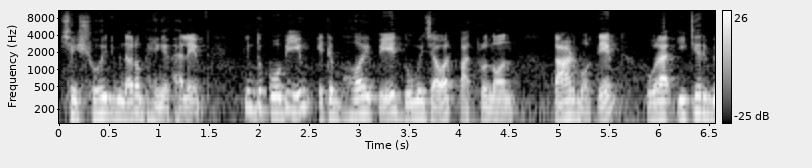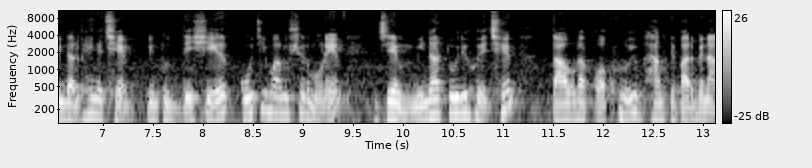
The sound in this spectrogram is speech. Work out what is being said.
সেই শহীদ মিনারও ভেঙে ফেলে। কিন্তু কবি এতে ভয় পেয়ে দমে যাওয়ার পাত্র নন। তার মতে, ওরা ইটের মিনার ভেঙেছে, কিন্তু দেশের কোটি মানুষের মনে যে মিনার তৈরি হয়েছে, তা ওরা কখনোই ভাঙতে পারবে না।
